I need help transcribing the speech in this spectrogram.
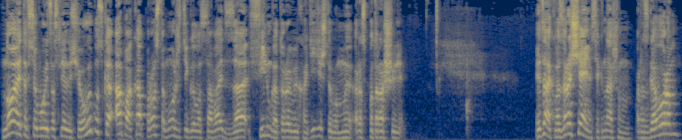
Но это все будет со следующего выпуска, а пока просто можете голосовать за фильм, который вы хотите, чтобы мы распотрошили. Итак, возвращаемся к нашим разговорам.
